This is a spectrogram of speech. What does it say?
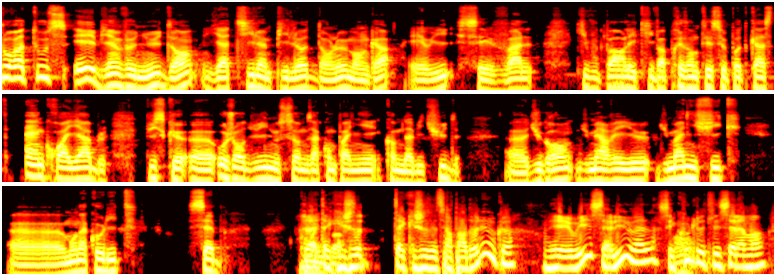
Bonjour à tous et bienvenue dans Y a-t-il un pilote dans le manga? Et oui, c'est Val qui vous parle et qui va présenter ce podcast incroyable puisque euh, aujourd'hui nous sommes accompagnés comme d'habitude euh, du grand, du merveilleux, du magnifique, euh, mon acolyte Seb. T'as quelque, chose... quelque chose à te faire pardonner ou quoi? Mais oui, salut Val, c'est cool de te laisser la main.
